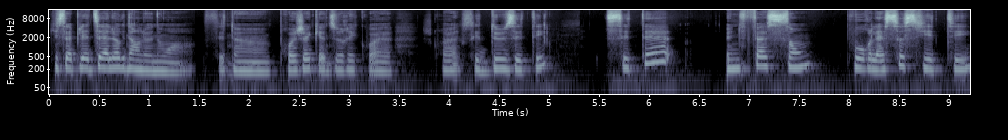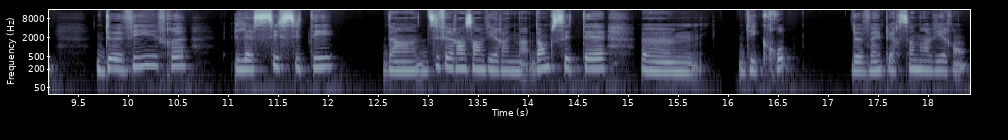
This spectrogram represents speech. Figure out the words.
qui s'appelait Dialogue dans le noir. C'est un projet qui a duré quoi, je crois que c'est deux étés. C'était une façon pour la société de vivre la cécité dans différents environnements. Donc, c'était euh, des groupes de 20 personnes environ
